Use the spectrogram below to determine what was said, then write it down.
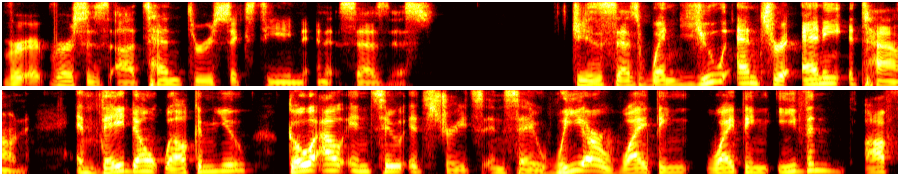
verses uh, 10 through 16 and it says this. Jesus says, When you enter any town and they don't welcome you, go out into its streets and say, We are wiping, wiping even off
